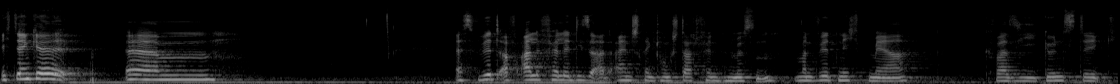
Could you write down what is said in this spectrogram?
ich denke, ähm es wird auf alle Fälle diese Art Einschränkung stattfinden müssen. Man wird nicht mehr quasi günstig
